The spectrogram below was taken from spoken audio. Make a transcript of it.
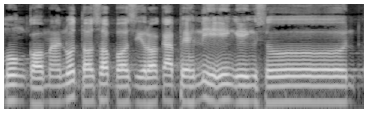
mungko manut sapa sira kabeh ni ing ingsun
